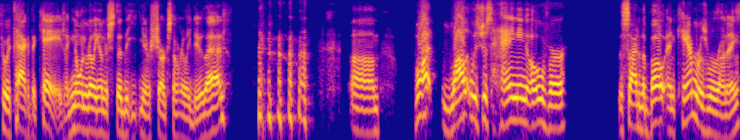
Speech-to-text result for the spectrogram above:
to attack the cage. Like no one really understood that you know sharks don't really do that. Um, but while it was just hanging over the side of the boat and cameras were running,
